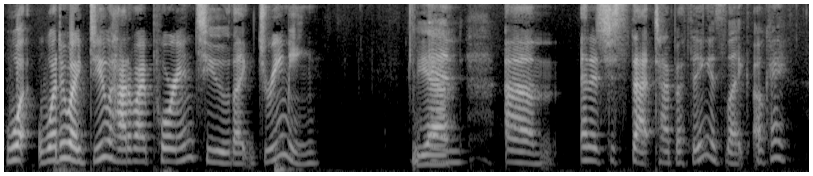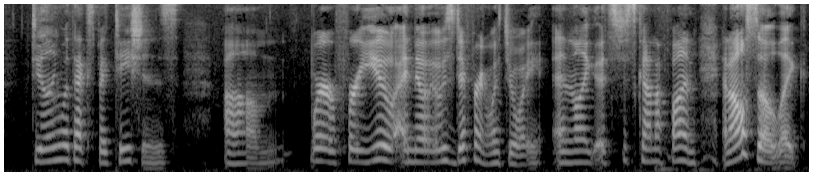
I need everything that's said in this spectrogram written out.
what what do I do? How do I pour into like dreaming? Yeah. And um and it's just that type of thing is like okay dealing with expectations um where for you i know it was different with joy. And like it's just kind of fun. And also like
